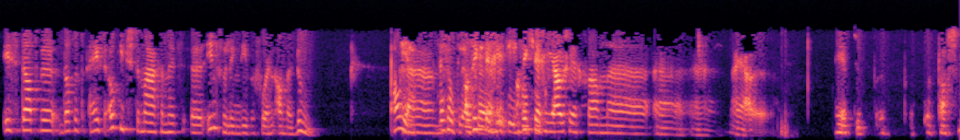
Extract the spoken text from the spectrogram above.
is dat, we, dat het heeft ook iets te maken met uh, invulling die we voor een ander doen. Oh ja, uh, dat is ook leuk. Als ik, tegen, als ik tegen jou zeg van, uh, nou ja, je hebt natuurlijk pas,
